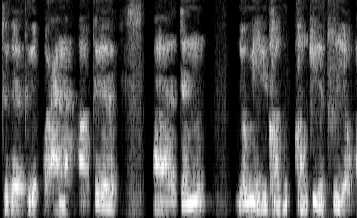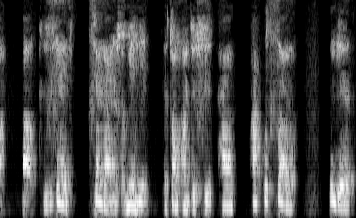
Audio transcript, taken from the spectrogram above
这个这个不安呐啊这个呃人有免于恐恐惧的自由嘛啊，可是现在香港人所面临的状况就是他他不知道那个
